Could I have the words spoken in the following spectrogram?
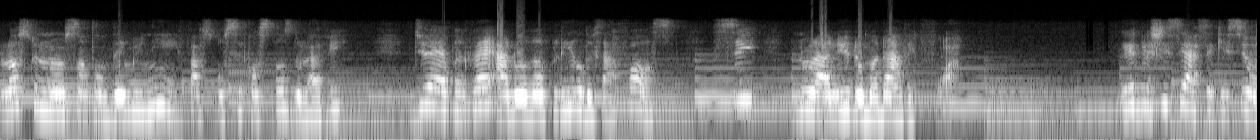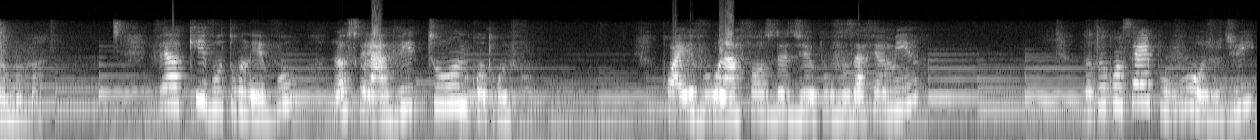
lorsque nous nous sentons démunis face aux circonstances de la vie, Dieu est prêt à nous remplir de sa force si nous la lui demandons avec foi. Réfléchissez à ces questions un moment. Vers qui vous tournez-vous lorsque la vie tourne contre vous? Croyez-vous en la force de Dieu pour vous affermir? Notre conseil pour vous aujourd'hui,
